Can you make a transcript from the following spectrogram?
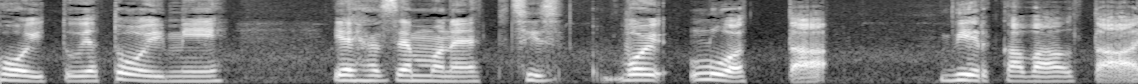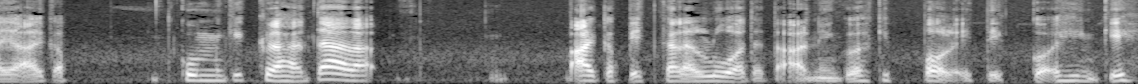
hoituu ja toimii. Ja ihan semmoinen, että siis voi luottaa virkavaltaa ja aika kumminkin kyllähän täällä aika pitkälle luotetaan niin kuin ehkä poliitikkoihinkin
